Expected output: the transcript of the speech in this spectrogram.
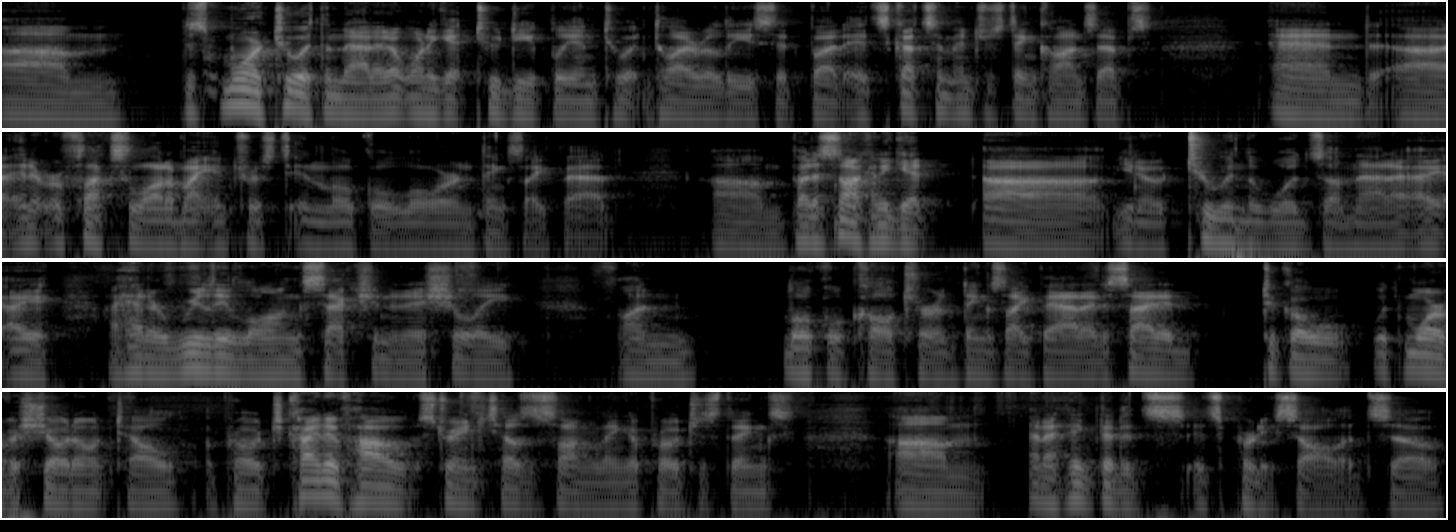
Um, there's more to it than that. I don't want to get too deeply into it until I release it, but it's got some interesting concepts, and uh, and it reflects a lot of my interest in local lore and things like that. Um, but it's not going to get uh, you know too in the woods on that. I, I I had a really long section initially on local culture and things like that. I decided to go with more of a show don't tell approach, kind of how Strange Tales of Songling approaches things, um, and I think that it's it's pretty solid. So.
